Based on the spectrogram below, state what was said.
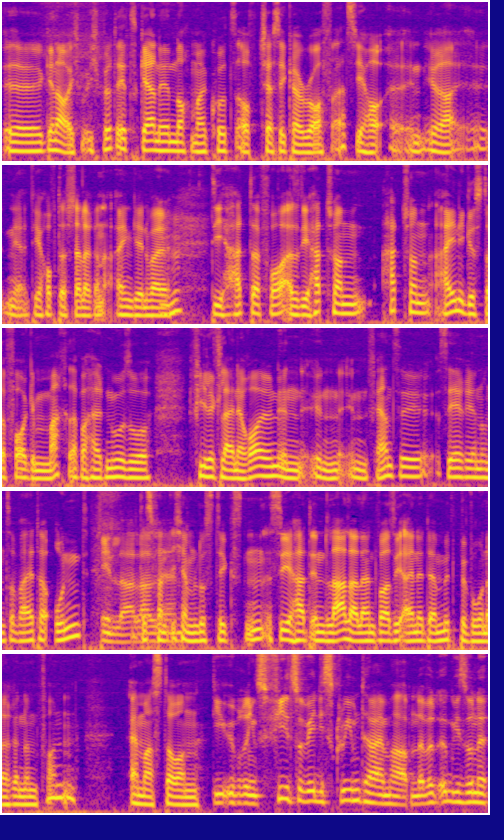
äh, genau, ich, ich würde jetzt gerne noch mal kurz auf Jessica Roth als die, äh, in ihrer, äh, nee, die Hauptdarstellerin eingehen, weil mhm. die hat davor, also die hat schon, hat schon einiges davor gemacht, aber halt nur so viele kleine Rollen in, in, in Fernsehserien und so weiter. Und das fand ich am lustigsten, sie hat in La La Land war sie eine der Mitbewohnerinnen von Emma Stone. Die übrigens viel zu wenig Screamtime haben. Da wird irgendwie so eine,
